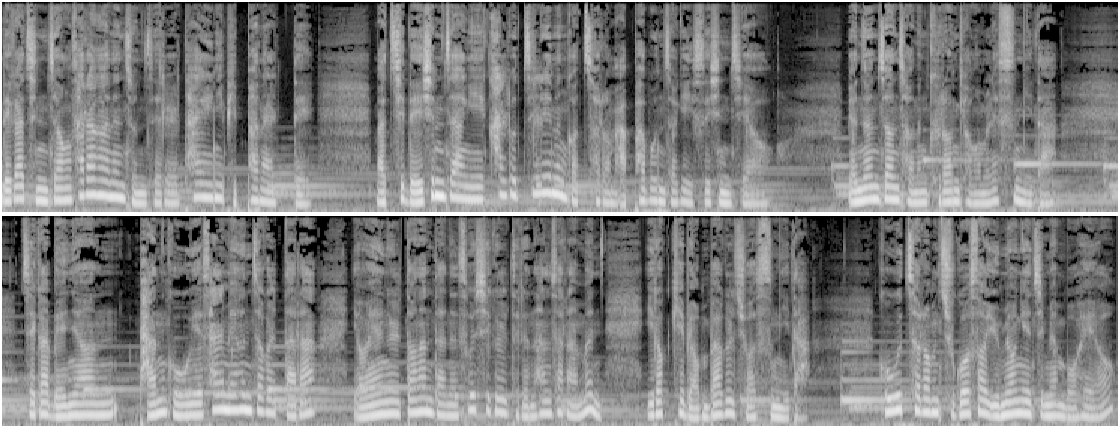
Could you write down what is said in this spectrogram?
내가 진정 사랑하는 존재를 타인이 비판할 때 마치 내 심장이 칼로 찔리는 것처럼 아파 본 적이 있으신지요? 몇 년 전 저는 그런 경험을 했습니다. 제가 매년 반고우의 삶의 흔적을 따라 여행을 떠난다는 소식을 들은 한 사람은 이렇게 면박을 주었습니다. 고우처럼 죽어서 유명해지면 뭐해요?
